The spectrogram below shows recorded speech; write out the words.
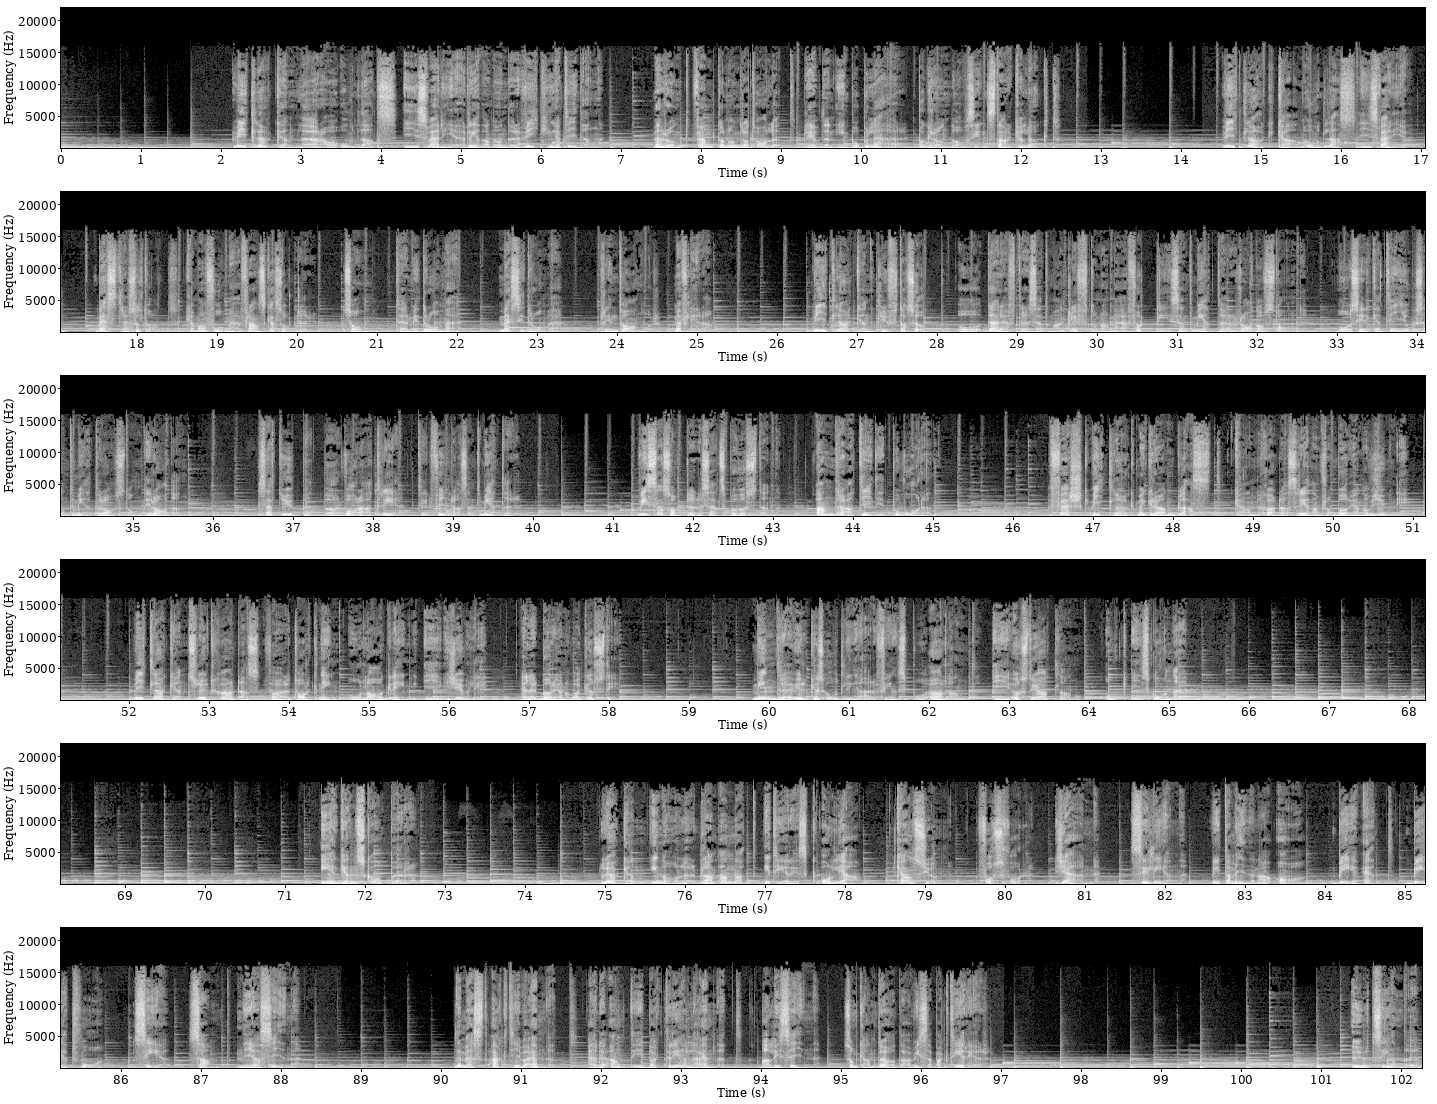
Vitlöken lär ha odlats i Sverige redan under vikingatiden. Men runt 1500-talet blev den impopulär på grund av sin starka lukt. Vitlök kan odlas i Sverige. Bäst resultat kan man få med franska sorter som termidrome, Messidrome, Printanor med flera. Vitlöken klyftas upp och därefter sätter man klyftorna med 40 cm radavstånd och cirka 10 cm avstånd i raden. Sättdjupet bör vara 3-4 cm. Vissa sorter sätts på hösten, andra tidigt på våren. Färsk vitlök med grön blast kan skördas redan från början av juni. Vitlöken slutskördas för torkning och lagring i juli eller början av augusti. Mindre yrkesodlingar finns på Öland, i Östergötland och i Skåne. Egenskaper Löken innehåller bland annat eterisk olja, kalcium, fosfor, järn, selen, vitaminerna A, B1, B2, C samt niacin. Det mest aktiva ämnet är det antibakteriella ämnet allicin som kan döda vissa bakterier. Utseende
